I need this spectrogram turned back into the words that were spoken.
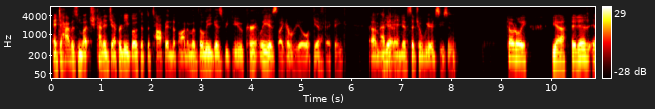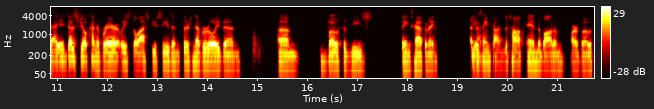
And to have as much kind of jeopardy both at the top and the bottom of the league as we do currently is like a real gift, I think. Um, at Yeah. the end of such a weird season. totally yeah it is it does feel kind of rare at least the last few seasons there's never really been um both of these things happening at Yeah. the same time the top and the bottom are both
